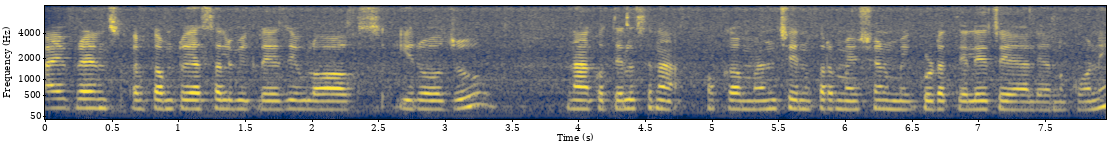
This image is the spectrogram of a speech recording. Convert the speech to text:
Hi friends welcome to SLV crazy vlogs ఈరోజు నాకు తెలిసిన ఒక మంచి ఇన్ఫర్మేషన్ మీకు కూడా తెలియజేయాలి అనుకొని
